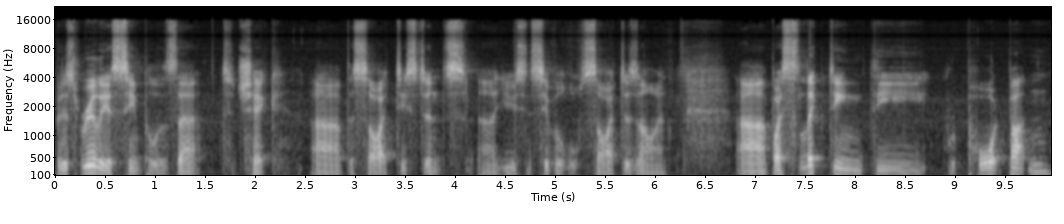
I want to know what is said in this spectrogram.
But it's really as simple as that to check uh, the sight distance uh, using civil site design. Uh, by selecting the report button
